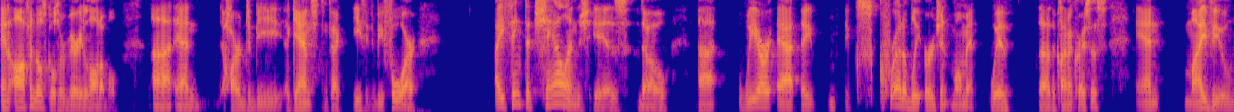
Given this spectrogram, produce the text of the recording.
and often those goals are very laudable uh, and hard to be against in fact easy to be for I think the challenge is, though, uh, we are at a incredibly urgent moment with uh, the climate crisis, and my view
